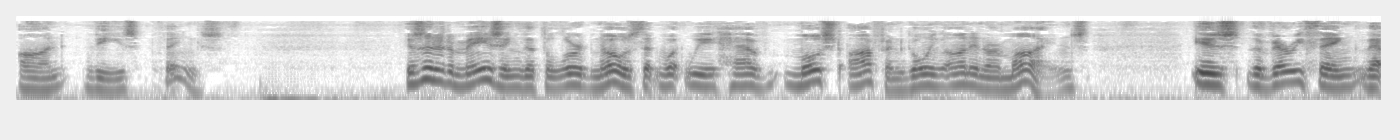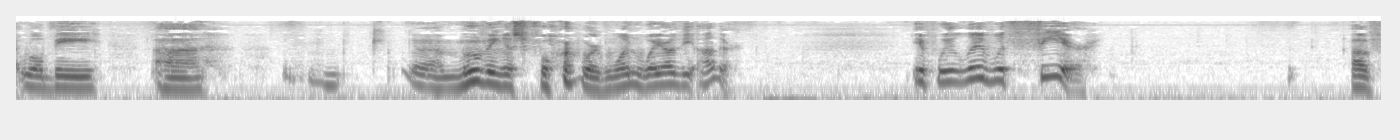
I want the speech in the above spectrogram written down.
on these things. Isn't it amazing that the Lord knows that what we have most often going on in our minds is the very thing that will be uh, uh, moving us forward one way or the other? If we live with fear of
